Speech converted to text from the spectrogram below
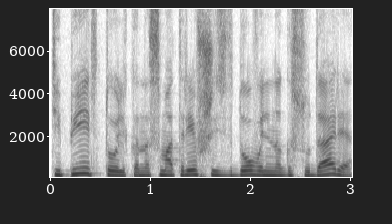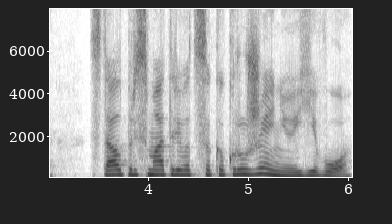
теперь только, насмотревшись вдоволь на государя, стал присматриваться к окружению его.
